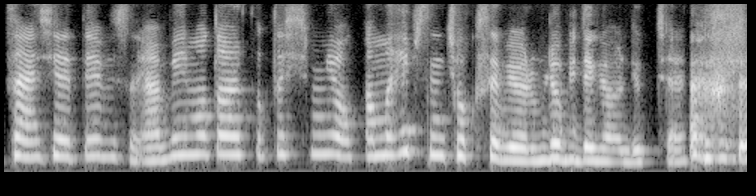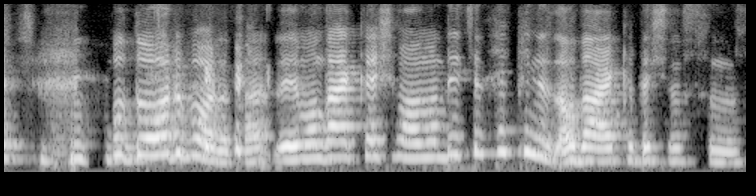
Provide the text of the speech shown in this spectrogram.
sen şey diyebilirsin. Yani benim o da arkadaşım yok ama hepsini çok seviyorum lobide gördükçe. Bu doğru bu arada. Benim oda arkadaşım olmadığı için hepiniz oda arkadaşımsınız.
